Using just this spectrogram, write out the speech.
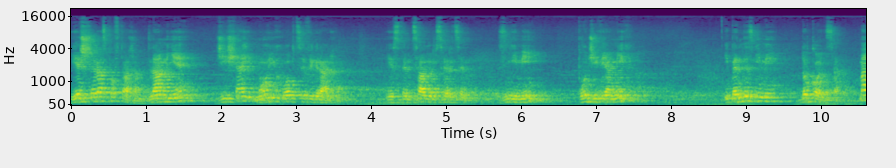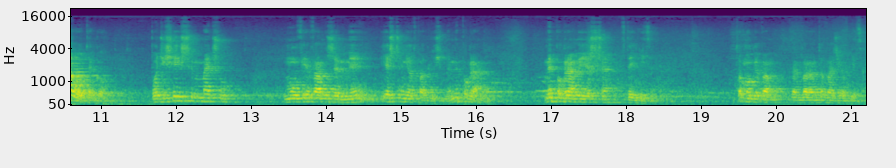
Jeszcze raz powtarzam, dla mnie dzisiaj moi chłopcy wygrali. Jestem całym sercem z nimi, podziwiam ich i będę z nimi do końca. Mało tego, po dzisiejszym meczu mówię Wam, że my jeszcze nie odpadliśmy. My pogramy. My pogramy jeszcze w tej lidze. To mogę Wam zagwarantować i obiecać.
